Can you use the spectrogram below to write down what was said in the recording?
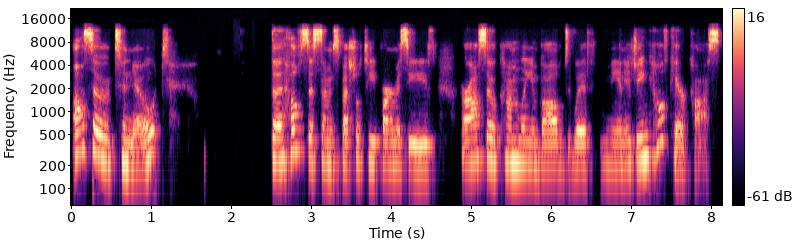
Also to note the health system specialty pharmacies are also commonly involved with managing healthcare costs.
